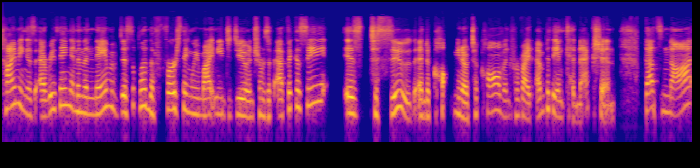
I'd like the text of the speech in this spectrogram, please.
timing is everything and in the name of discipline the first thing we might need to do in terms of efficacy is to soothe and to cal- you know to calm and provide empathy and connection that's not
